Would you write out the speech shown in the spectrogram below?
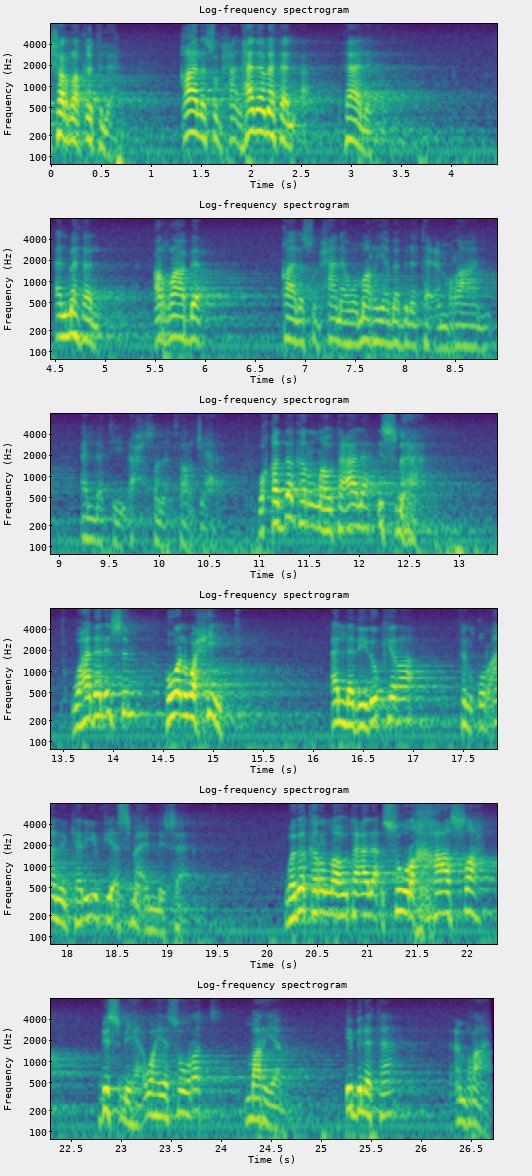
شر قتله. قال سبحانه هذا مثل ثالث. المثل الرابع قال سبحانه ومريم ابنة عمران التي أحصنت فرجها. وقد ذكر الله تعالى اسمها. وهذا الاسم هو الوحيد الذي ذكر في القرآن الكريم في أسماء النساء. وذكر الله تعالى سورة خاصة باسمها وهي سورة مريم ابنة عمران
